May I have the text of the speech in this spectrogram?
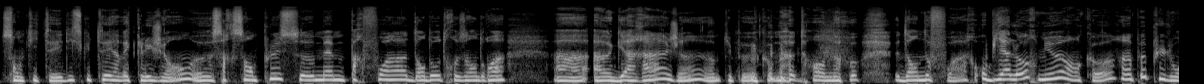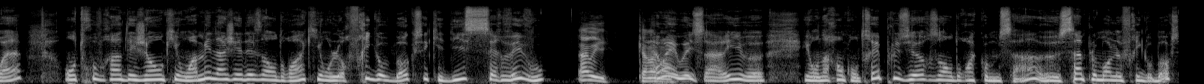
son petit thé, discuter avec les gens. Euh, ça ressemble plus, même parfois dans d'autres endroits, à, à un garage, hein, un petit peu comme dans nos, dans nos foires. Ou bien alors, mieux encore, un peu plus loin, on trouvera des gens qui ont aménagé des endroits, qui ont leur frigo box et qui disent servez-vous. Ah oui. Ah oui, oui, ça arrive. euh, Et on a rencontré plusieurs endroits comme ça, euh, simplement le frigo box,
